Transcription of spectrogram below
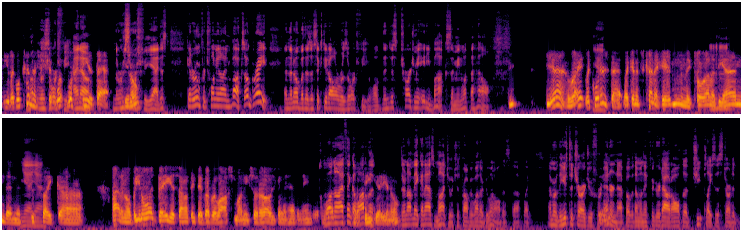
fee. Like what kind Re- of resort what, fee. what I know. fee is that? The you resort know? fee, yeah, just get a room for twenty nine bucks. Oh, great! And then oh, but there's a sixty dollar resort fee. Well, then just charge me eighty bucks. I mean, what the hell? Yeah, right? Like what Yeah. is that? Like and it's kinda hidden and they throw it on at the end and it's Yeah, just yeah. like uh I don't know, but you know what? Vegas, I don't think they've ever lost money, so they're always going to have an angle. Well, no, I think a lot of the you, you know. they're not making as much, which is probably why they're doing all this stuff. Like I remember they used to charge you for Yeah. internet, but then when they figured out all the cheap places started,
